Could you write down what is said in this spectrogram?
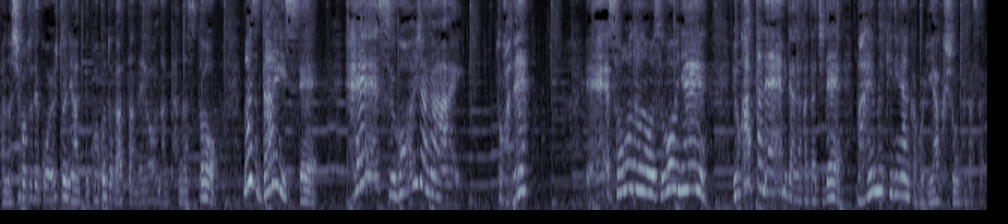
あの仕事でこういう人に会ってこういうことがあったんだよなんて話すとまず第一声「へえすごいじゃない」とかね「えー、そうなのすごいね。よかったね」みたいな形で前向きになんかこうリアクションくださる。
